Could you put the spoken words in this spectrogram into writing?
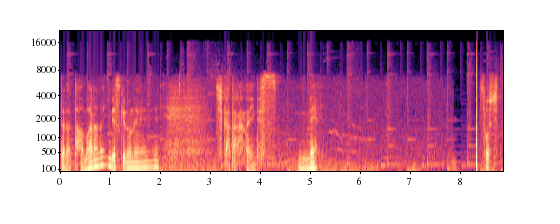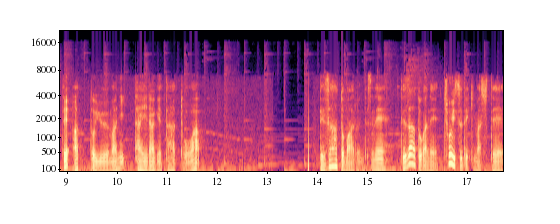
たらたまらないんですけどね。仕方がないです。ね。そしてあっという間に平らげた後はデザートもあるんですね。デザートがねチョイスできまして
